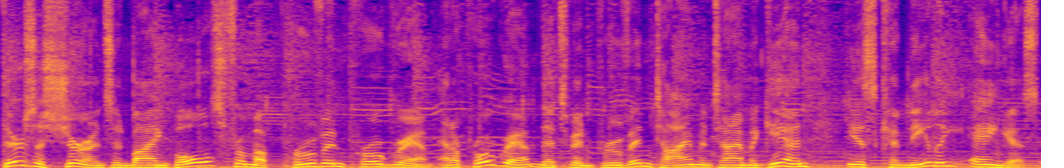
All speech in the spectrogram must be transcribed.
There's assurance in buying bulls from a proven program, and a program that's been proven time and time again is Connealy Angus.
